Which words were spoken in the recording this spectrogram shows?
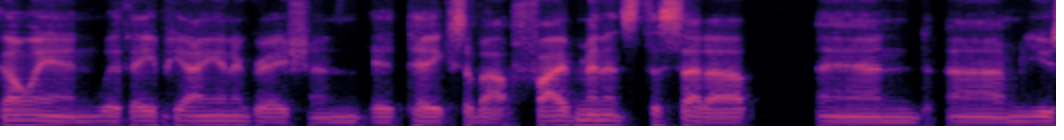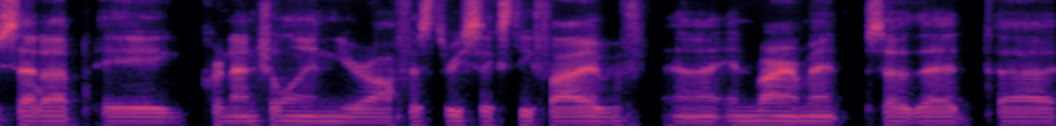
go in with API integration. It takes about five minutes to set up, and um, you set up a credential in your Office 365 uh, environment so that uh,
